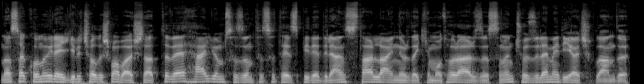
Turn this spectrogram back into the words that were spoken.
NASA konuyla ilgili çalışma başlattı ve helyum sızıntısı tespit edilen Starliner'daki motor arızasının çözülemediği açıklandı.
